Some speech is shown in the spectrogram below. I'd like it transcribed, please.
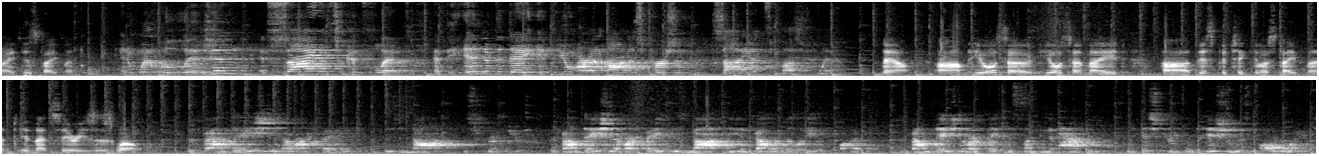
made this statement. And when religion and science conflict, at the end of the day, if you are an honest person, science must win. Now, um, he also he also made uh, this particular statement in that series as well. The foundation of our faith is not the Scripture. The foundation of our faith is not the infallibility of the Bible. The foundation of our faith is something that happened in history, and the issue is always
